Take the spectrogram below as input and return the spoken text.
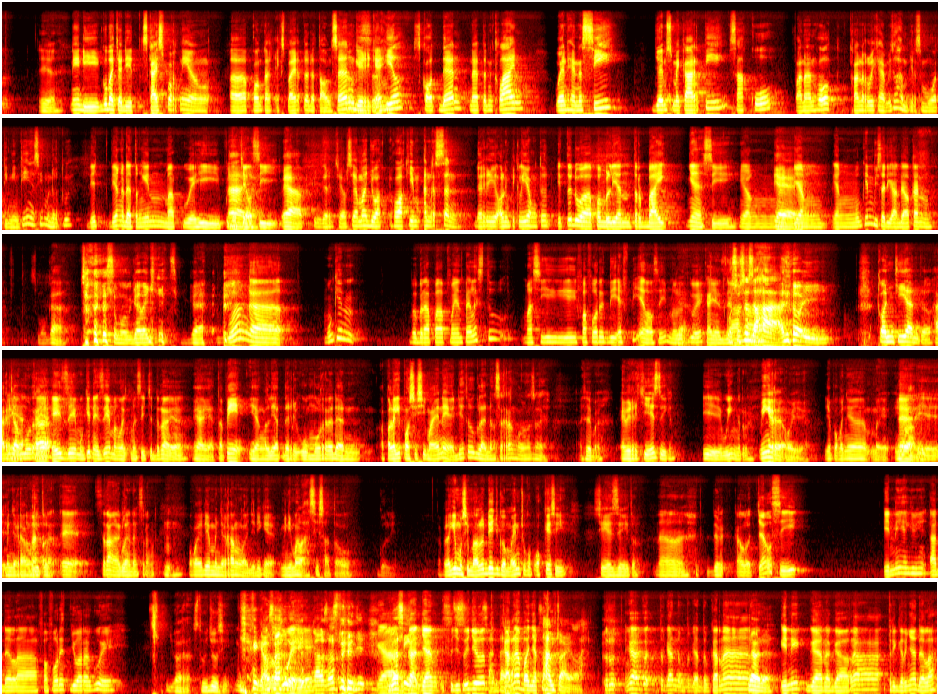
iya Nih di gue baca di Sky Sport nih yang uh, kontrak expired tuh ada Townsend, Gary Cahill, Scott Dan, Nathan Klein, Wayne Hennessy, James McCarthy, Sako, Van Aanholt, Connor Wickham itu hampir semua tim intinya sih menurut gue. dia dia ngedatengin Mark Guehi punya Nah, Chelsea Ya, ya Chelsea sama Jo- Joachim Andersen dari Olympic Lyon tuh. itu dua pembelian terbaiknya sih yang Iya, iya. yang yang mungkin bisa diandalkan Semoga. Semoga lagi. Semoga. gua nggak mungkin beberapa pemain Palace tuh masih favorit di FPL sih menurut Ya. gue kayak Zaha Khususnya Zaha. Kuncian tuh, harga kayak, murah. kayak Eze mungkin Eze emang lagi- masih cedera ya Ya ya, tapi yang ngelihat dari umurnya dan apalagi posisi mainnya ya, dia tuh gelandang serang kalau nggak salah ya. siapa Emery Chiesa kan. iya winger Winger ya? Oh iya. Ya pokoknya inilah, men- iya, iya. menyerang Tengah, gitu. eh serang ya gelandang serang Mm-mm. Pokoknya dia menyerang lah, jadi kayak minimal assist atau golin. Apalagi musim lalu dia juga main cukup oke sih, si Eze itu. Nah, kalau Chelsea ini adalah favorit juara gue. Juara, setuju sih. Gak usah, gue, gak usah setuju. Ya, Gua sih bukan, jangan setuju-setuju Santai karena lah. banyak santai lah. terus enggak gue tergantung tergantung karena udah. ini gara-gara triggernya adalah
